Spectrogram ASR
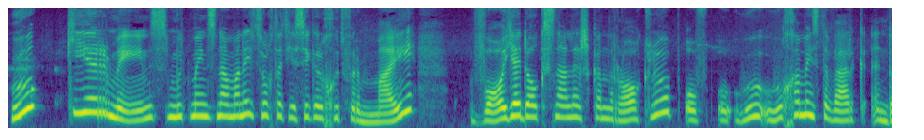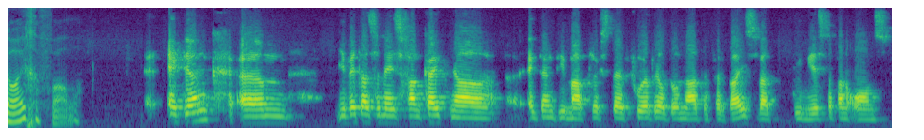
Hoe keer mens moet mens nou maar net sorg dat jy seker goed vermy waar jy dalk sneller kan raakloop of hoe hoe gaan mens te werk in daai geval? Ek dink ehm um, jy weet as 'n mens gaan kyk na ek dink die maklikste voorbeeld om na te verwys wat die meeste van ons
